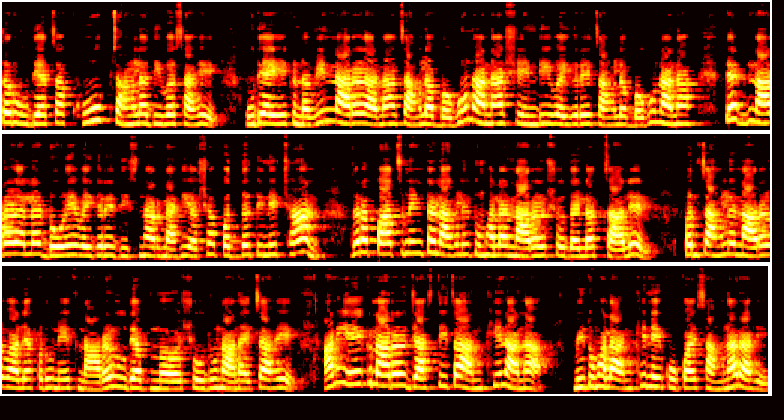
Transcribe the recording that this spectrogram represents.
तर उद्याचा खूप चांगला दिवस आहे. उद्या एक नवीन नारळ आणा चांगला बघून आणा शेंडी वगैरे चांगलं बघून आणा. त्या नारळाला डोळे वगैरे दिसणार नाही अशा पद्धतीने छान जरा पाच मिनटं लागले तुम्हाला नारळ शोधायला चालेल. पण चांगलं नारळवाल्याकडून एक नारळ उद्या शोधून आणायचं आहे. आणि एक नारळ जास्तीचा आणखीन आणा. मी तुम्हाला आणखीन एक उपाय सांगणार आहे.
